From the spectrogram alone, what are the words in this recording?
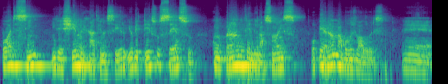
pode sim investir no mercado financeiro e obter sucesso comprando e vendendo ações, operando na bolsa de valores. É,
